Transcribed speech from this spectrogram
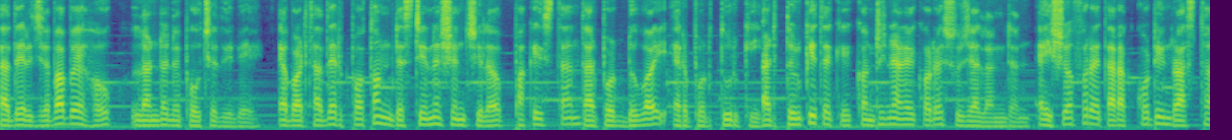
তাদের যেভাবে হোক লন্ডনে পৌঁছে দিবে। এবার তাদের প্রথম ডেস্টিনেশন ছিল পাকিস্তান, তারপর দুবাই, এরপর তুর্কি। আর তুর্কি থেকে কন্টেনারে করে সুজা লন্ডন এই সফরে তারা কঠিন রাস্তা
